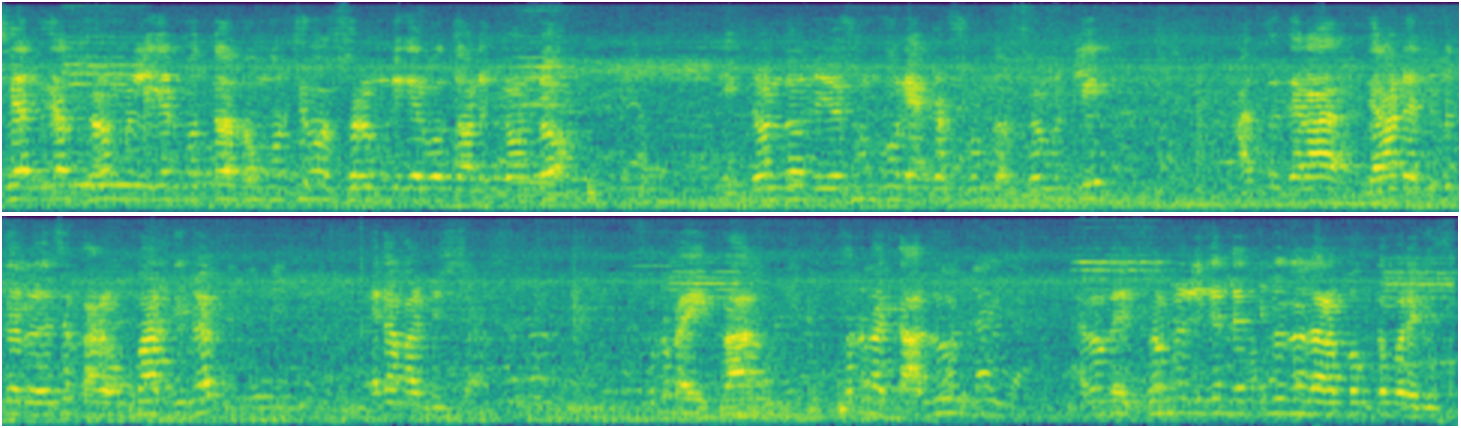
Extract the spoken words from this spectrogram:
সিরাজগান শ্রমিক লীগের মধ্যে এবং মুন্সিগঞ্জ শ্রমিক লীগের মধ্যে অনেক দ্বন্দ্ব। এই দ্বন্দ্ব নিরসন করে একটা সুন্দর শ্রমিক লীগ আজকে যারা যারা নেতৃবৃন্দ রয়েছে, তারা উপহার দিবেন। এটা আমার বিশ্বাস। ছোট ভাই ইকবাল, ছোট ভাই তাজুল এবং এই শ্রমিক লীগের নেতৃবৃন্দ যারা বক্তব্য রেখেছে।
